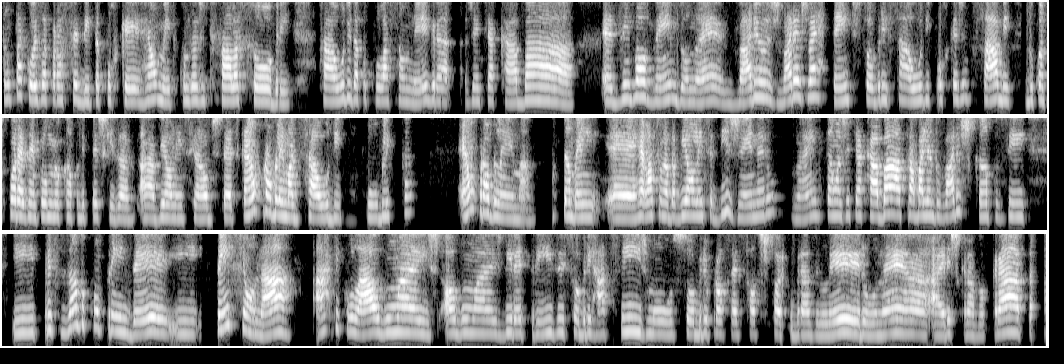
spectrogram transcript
Tanta coisa para ser dita, porque realmente, quando a gente fala sobre saúde da população negra, a gente acaba é, desenvolvendo né, vários, várias vertentes sobre saúde, porque a gente sabe do quanto, por exemplo, o meu campo de pesquisa, a violência obstétrica, é um problema de saúde pública, é um problema também é, relacionado à violência de gênero, né? então a gente acaba trabalhando vários campos e, e precisando compreender e tensionar articular algumas, algumas diretrizes sobre racismo, sobre o processo sócio-histórico brasileiro, né, a era escravocrata,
